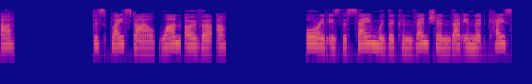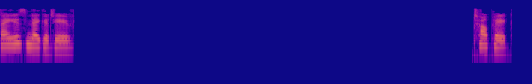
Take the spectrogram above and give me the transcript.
a display style 1 over a or it is the same with the convention that in that case a is negative. Topic:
